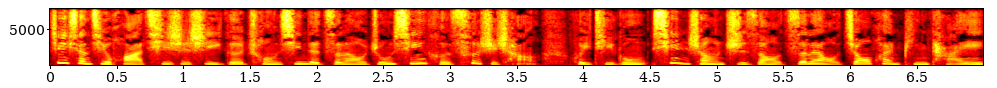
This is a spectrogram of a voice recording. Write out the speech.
这项计划其实是一个创新的资料中心和测试场，会提供线上制造资料交换平台，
